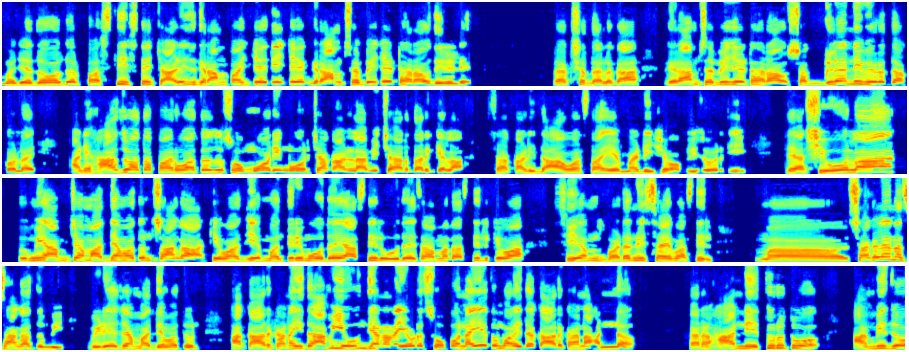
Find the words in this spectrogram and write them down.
म्हणजे जवळजवळ पस्तीस ते चाळीस ग्रामपंचायतीचे ग्रामसभेचे ठराव दिलेले आहेत. लक्षात आलं का? ग्रामसभेचे ठराव सगळ्यांनी विरोध दाखवलाय. आणि हा जो आता परवाचा जो सोमवारी मोर्चा काढला आम्ही चार तारखेला सकाळी दहा वाजता एम आय डी सी ऑफिसवरती त्या शिवोला तुम्ही आमच्या माध्यमातून सांगा किंवा जे मंत्री महोदय असतील उदय सामंत असतील किंवा सीएम फडणवीस साहेब असतील सगळ्यांना सांगा तुम्ही मीडियाच्या माध्यमातून. हा कारखाना इथं आम्ही येऊन देणार नाही. एवढं सोपं नाहीये तुम्हाला इथं कारखाना आणणं. कारण हा नेतृत्व आम्ही जो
